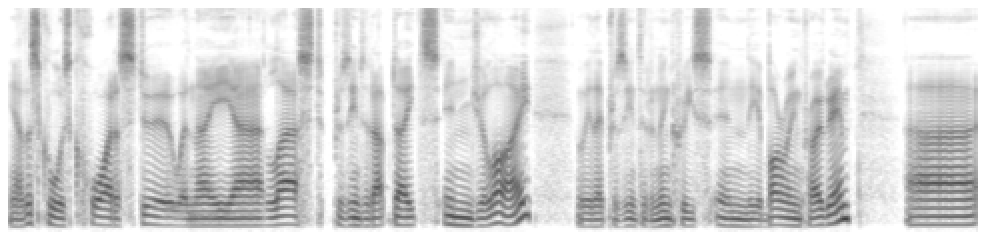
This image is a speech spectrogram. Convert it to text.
Now, this caused quite a stir when they uh, last presented updates in July, where they presented an increase in their borrowing program. Uh,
